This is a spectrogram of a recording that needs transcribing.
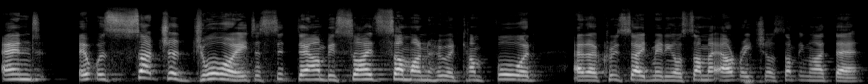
And it was such a joy to sit down beside someone who had come forward at a crusade meeting or summer outreach or something like that,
